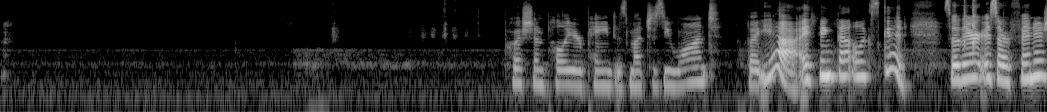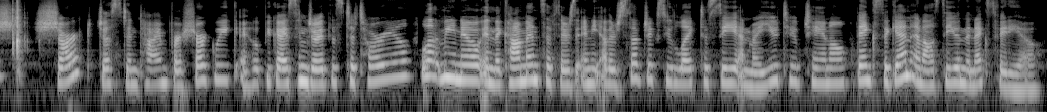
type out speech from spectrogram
Push and pull your paint as much as you want. But yeah, I think that looks good. So there is our finished shark just in time for Shark Week. I hope you guys enjoyed this tutorial. Let me know in the comments if there's any other subjects you'd like to see on my YouTube channel. Thanks again and I'll see you in the next video.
